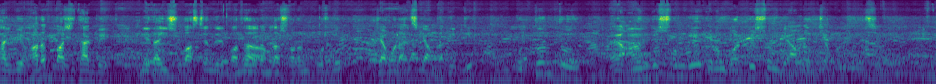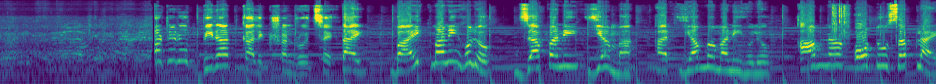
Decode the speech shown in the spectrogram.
থাকবে, ভারতবাসী থাকবে, নেতাজি সুভাষচন্দ্রের কথা আমরা স্মরণ করব, যেমন আজকে আমরা দিনটি অত্যন্ত আনন্দের সঙ্গে এবং গর্বের সঙ্গে আমরা উদযাপন করেছি। বিরাট কালেকশন রয়েছে। তাই বাইক মানি হলো জাপানি ইয়ামা, আর ইয়ামা মানি হলো আমনা অটো সাপ্লাই।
